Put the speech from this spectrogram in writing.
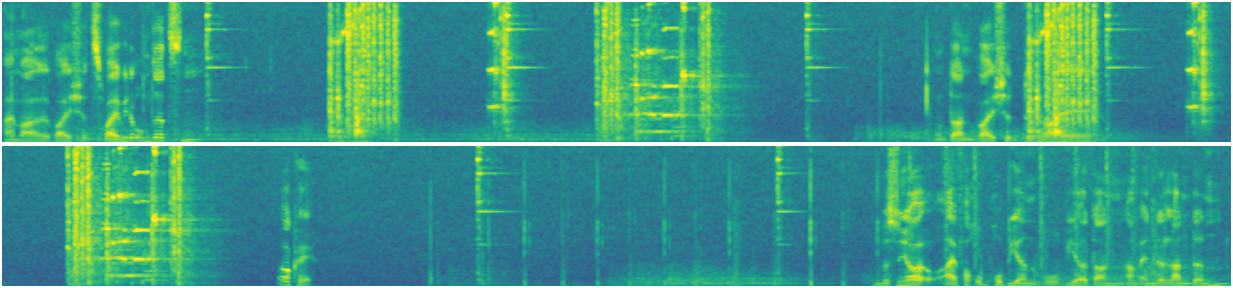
Einmal Weiche 2 wieder umsetzen. Und dann Weiche 3. Okay. Müssen ja einfach rumprobieren, wo wir dann am Ende landen.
